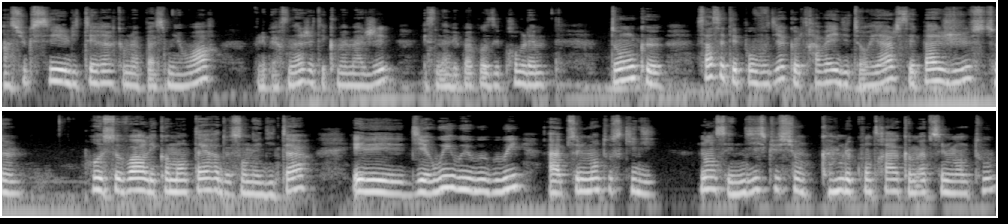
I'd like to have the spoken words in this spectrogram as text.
un succès littéraire comme La Passe Miroir, les personnages étaient quand même âgés et ça n'avait pas posé problème. Donc euh, ça, c'était pour vous dire que le travail éditorial, c'est pas juste recevoir les commentaires de son éditeur et dire oui, oui, oui, oui, à absolument tout ce qu'il dit. Non, c'est une discussion, comme le contrat, comme absolument tout.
